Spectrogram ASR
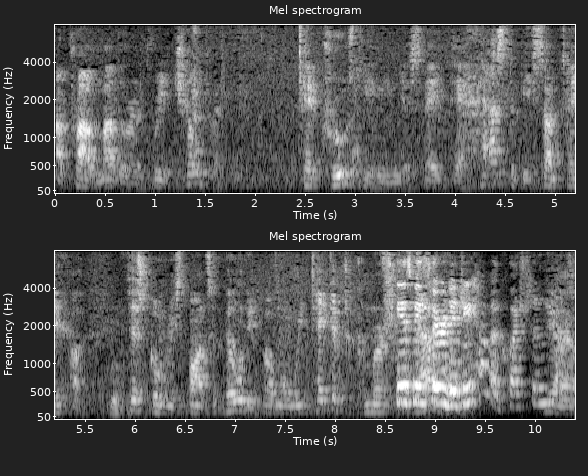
a proud mother and three children, Ted Cruz being in your state, there has to be some type of fiscal responsibility, but when we take it to commercial Excuse me, sir, did you have a question? yeah,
